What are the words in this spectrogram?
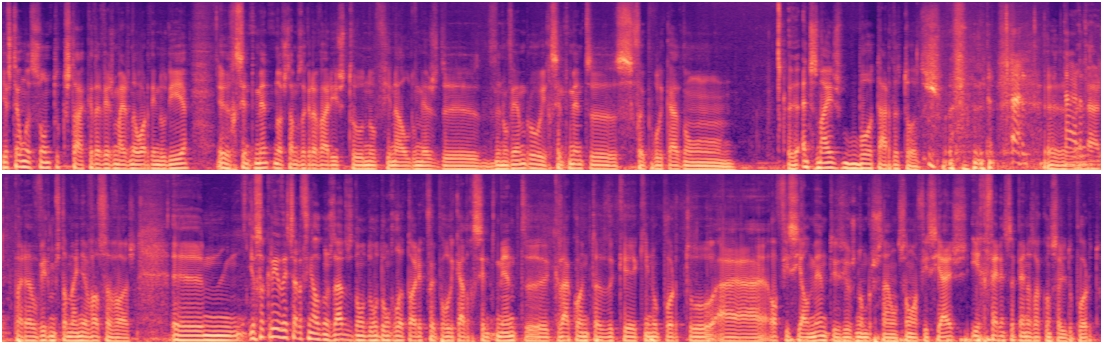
Este é um assunto que está cada vez mais na ordem do dia. Eh, recentemente, nós estamos a gravar isto no final do mês de, de novembro e recentemente se foi publicado um Antes de mais, boa tarde a todos. Tarde, boa tarde. Para ouvirmos também a vossa voz. Eu só queria deixar assim alguns dados de um, de um relatório que foi publicado recentemente eh, que dá conta de que aqui no Porto há oficialmente, e os números são, são oficiais, e referem-se apenas ao Conselho do Porto,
